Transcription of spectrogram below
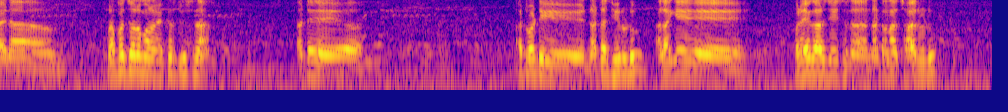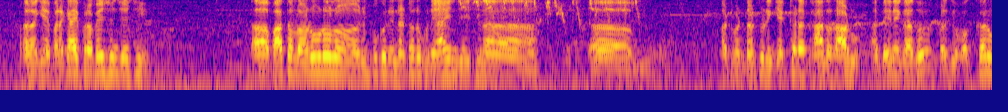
ఆయన ప్రపంచంలో మనం ఎక్కడ చూసినా అంటే అటువంటి నటధీరుడు అలాగే ప్రయోగాలు చేసిన నటనాచార్యుడు అలాగే పరకాయ ప్రవేశం చేసి పాత్రలో అణువులను నింపుకుని నటనకు న్యాయం చేసిన అటువంటి నటుడు ఇంకెక్కడ కాను రాడు. అది నేనే కాదు ప్రతి ఒక్కరూ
